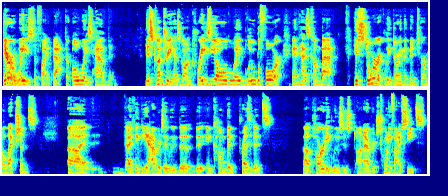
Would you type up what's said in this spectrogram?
There are ways to fight back. There always have been. This country has gone crazy all the way blue before and has come back. Historically, during the midterm elections, uh, I think the average, they the, the incumbent president's uh, party loses on average 25 seats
